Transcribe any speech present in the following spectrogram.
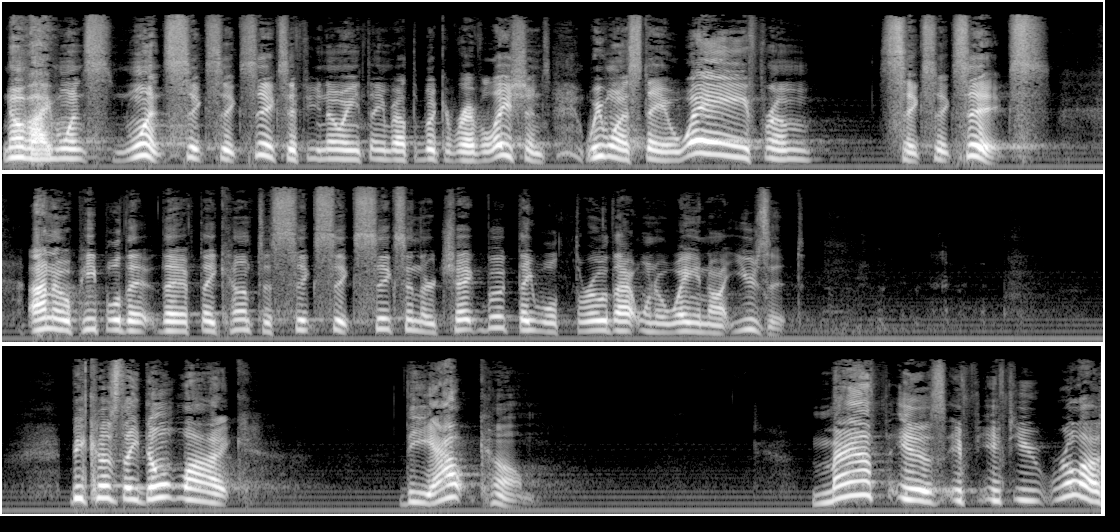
Nobody wants wants 666 if you know anything about the book of Revelations. We want to stay away from 666. I know people that, that if they come to 666 in their checkbook, they will throw that one away and not use it. Because they don't like the outcome. Math is, if, if you realize,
